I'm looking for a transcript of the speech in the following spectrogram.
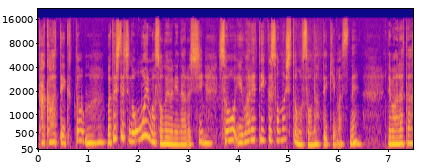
関わっていくと、うん、私たちの思いもそのようになるし、うん、そう言われていくその人もそうなっていきますね。でもあなたは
